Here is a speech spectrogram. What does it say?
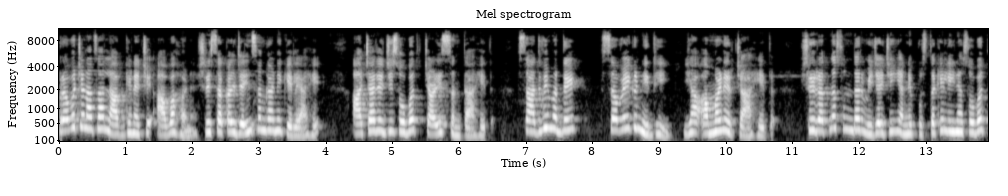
प्रवचनाचा लाभ घेण्याचे आवाहन श्री सकल जैन संघाने केले आहे. आचार्यजी सोबत चाळीस संत आहेत. साध्वीमध्ये सवेग निधी ह्या अमळनेरच्या आहेत. श्री रत्नसुंदर विजयजी यांनी पुस्तके लिहिण्यासोबत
